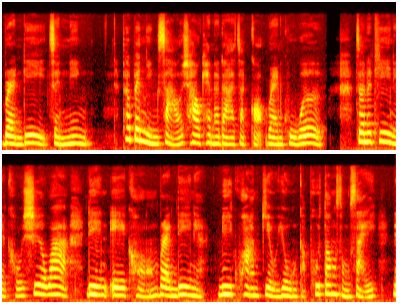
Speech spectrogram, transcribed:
แบรนดี้เจนนิง ธอเป็นหญิงสาวชาวแคนาดาจากเกาะแวนคูเวอร์ เจ้าหน้าที่เนี่ยเขาเชื่อว่า DNA ของแบรนดี้เนี่ยมีความเกี่ยวโยงกับผู้ต้องสงสัยใน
